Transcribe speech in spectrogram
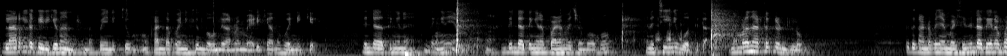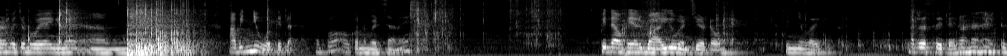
പിള്ളേരിലൊക്കെ ഇരിക്കുന്ന കണ്ടിട്ടുണ്ട്. അപ്പോൾ എനിക്കും കണ്ടപ്പോൾ എനിക്കും തോന്നി ഒരെണ്ണം മേടിക്കാമെന്ന് പൊന്നിക്ക്. ഇതിന്റെ അകത്ത് ഇങ്ങനെ ഇതെങ്ങനെയാണ് ആ ഇതിന്റെ അകത്ത് ഇങ്ങനെ പഴം വെച്ചുകൊണ്ട് പോകും അപ്പം ഇങ്ങനെ ചീഞ്ഞ് പോകത്തില്ല. നമ്മുടെ നാട്ടിലൊക്കെ ഉണ്ടല്ലോ. ഇത് കണ്ടപ്പോൾ ഞാൻ മേടിച്ചു. ഇതിന്റെ അകത്ത് ഇങ്ങനെ പഴം വെച്ചുകൊണ്ട് പോയാൽ ഇങ്ങനെ അവിഞ്ഞു പോകത്തില്ല. അപ്പോൾ അവക്കൊരെണ്ണം മേടിച്ചാണേ. പിന്നെ അവൾക്ക് ഞാൻ ഒരു ബാഗ് മേടിച്ചു കേട്ടോ. കുഞ്ഞു ബാഗ്. നല്ല രസമില്ലേ കാണാനായിട്ട്.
